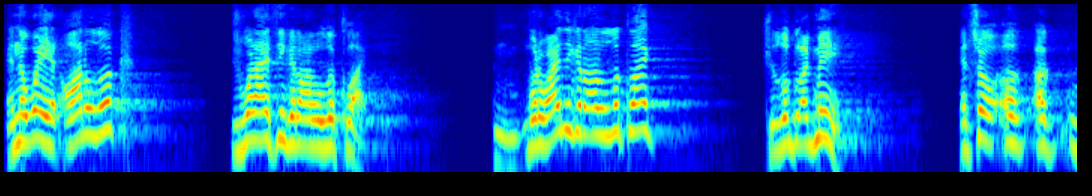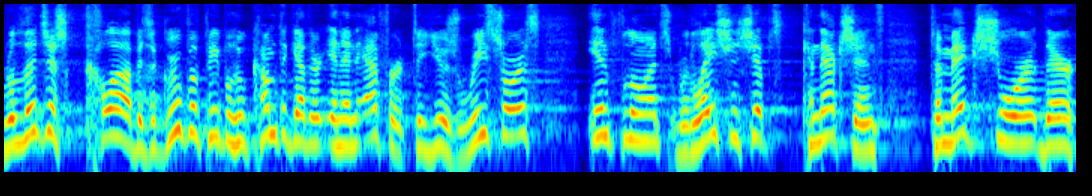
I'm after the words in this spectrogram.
And the way it ought to look is what I think it ought to look like. And what do I think it ought to look like? It should look like me. And so a, a, religious club is a group of people who come together in an effort to use resource, influence, relationships, connections to make sure their,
